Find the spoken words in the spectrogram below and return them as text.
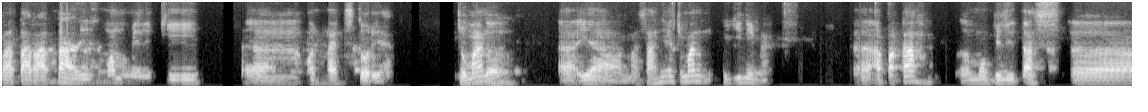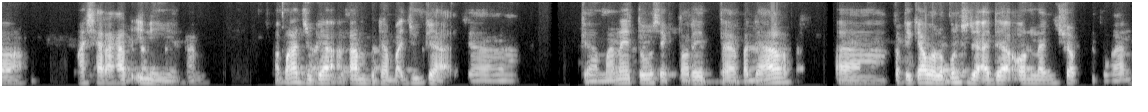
rata-rata ini semua memiliki uh, online store ya. Cuman uh, ya masalahnya cuman begini mas, uh, apakah uh, mobilitas uh, masyarakat ini ya kan, apakah juga akan berdampak juga ke ke mana itu sektor retail padahal uh, ketika walaupun sudah ada online shop gitu kan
